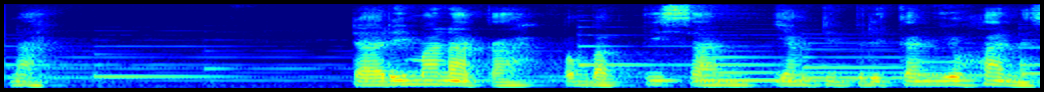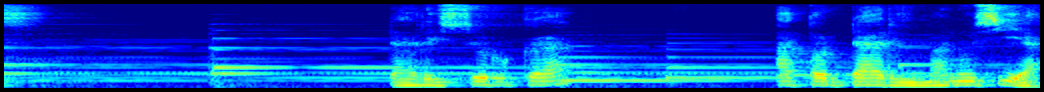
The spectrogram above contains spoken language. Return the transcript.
Nah, dari manakah pembaptisan yang diberikan Yohanes? Dari surga atau dari manusia?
